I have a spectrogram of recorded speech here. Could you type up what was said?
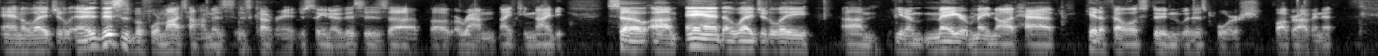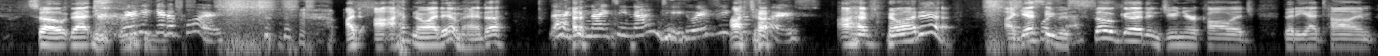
and allegedly, and this is before my time is as covering it, just so you know, this is uh, uh, around 1990. So, um, and allegedly, um, you know, may or may not have hit a fellow student with his Porsche while driving it. So that where did he get a Porsche? I, I have no idea, Amanda. Back in 1990, where did he get a Porsche? I have no idea. I guess he was so good in junior college that he had time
